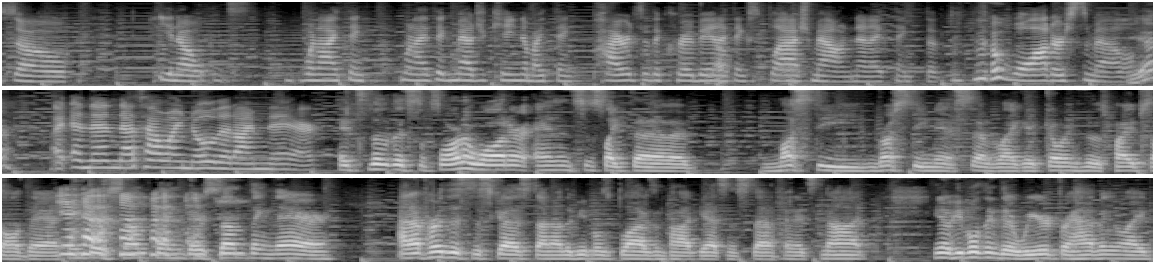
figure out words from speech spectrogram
So, you know, when I think when I think Magic Kingdom, I think Pirates of the Caribbean, I think Splash Mountain, and I think the the water smell. Yeah, I, and then that's how I know that I'm there. it's the it's the Florida water, and it's just like the musty rustiness of like it going through those pipes all day. I think there's something there's something there, and I've heard this discussed on other people's blogs and podcasts and stuff. And it's not, you know, people think they're weird for having like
